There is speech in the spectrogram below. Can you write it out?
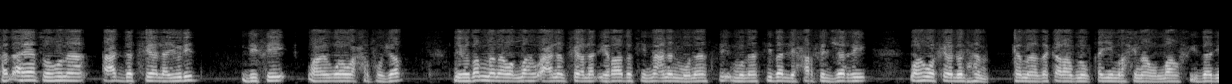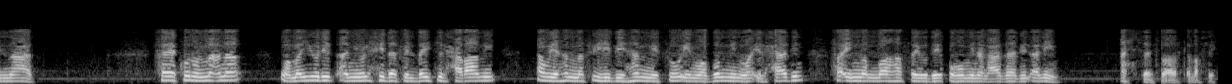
فالآية هنا عدت فعل يريد؟ بفي وهو حرف جر. ليضمن والله أعلم فعل الإرادة معنى مناسبا لحرف الجر وهو فعل الهم كما ذكر ابن القيم رحمه الله في زاد المعاد. فيكون المعنى ومن يريد أن يلحد في البيت الحرام أو يهم فيه بهم سوء وظلم وإلحاد فإن الله سيذيقه من العذاب الأليم. أحسنت بارك الله فيك.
